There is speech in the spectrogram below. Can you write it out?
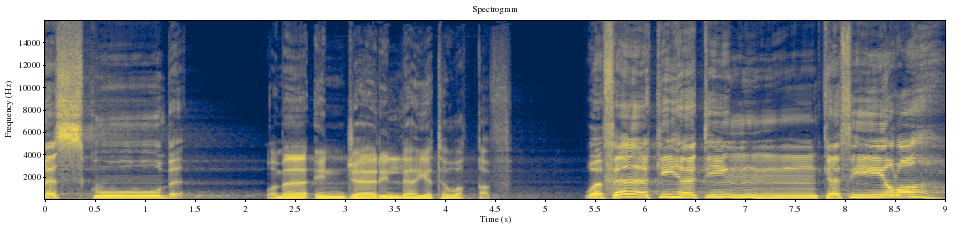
مسكوب. وماء جار لا يتوقف. وفاكهة كثيرة.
